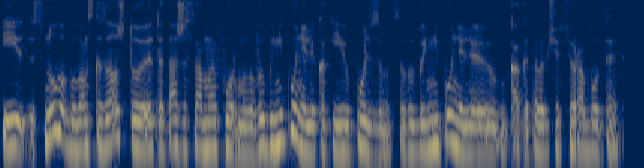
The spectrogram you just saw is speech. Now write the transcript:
и снова бы вам сказал, что это та же самая формула. Вы бы не поняли, как ею пользоваться, вы бы не поняли, как это вообще все работает.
